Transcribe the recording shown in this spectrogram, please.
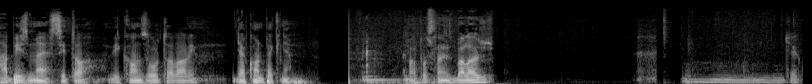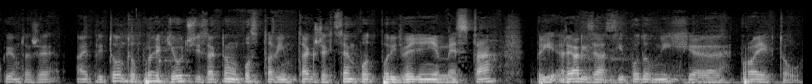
aby sme si to vykonzultovali. Ďakujem pekne. Pán poslanec Baláž. Ďakujem, takže aj pri tomto projekte určite sa k tomu postavím tak, že chcem podporiť vedenie mesta pri realizácii podobných e, projektov.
